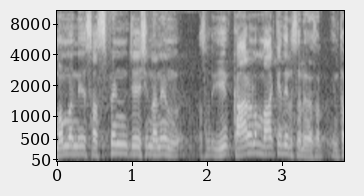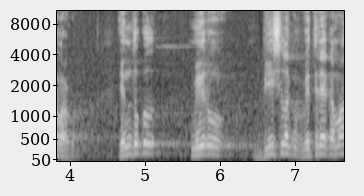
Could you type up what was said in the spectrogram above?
మమ్మల్ని సస్పెండ్ చేసిందని అసలు ఏ కారణం మాకే తెలుసలేదు అసలు ఇంతవరకు. ఎందుకు మీరు బీసీలకు వ్యతిరేకమా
